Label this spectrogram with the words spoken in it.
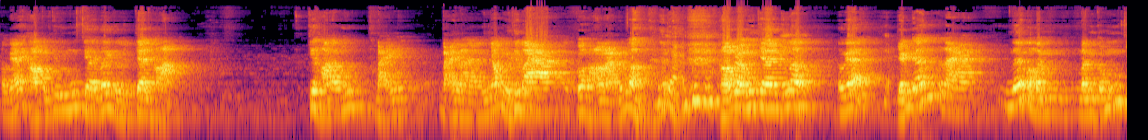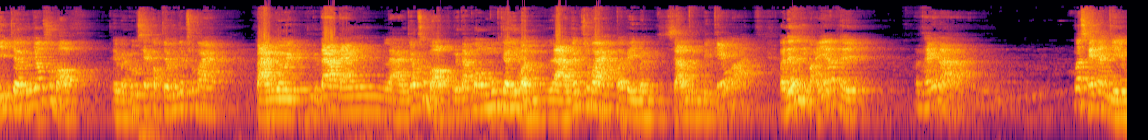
ok họ cũng chưa muốn chơi với người trên họ. Chứ họ đâu muốn bạn bạn là nhóm người thứ ba của họ mà đúng không? Yeah. họ đâu muốn chơi đúng không? Ok? Yeah. dẫn đến là nếu mà mình mình cũng chỉ chơi với nhóm số 1 thì mình cũng sẽ không chơi với nhóm số 3 và người người ta đang là nhóm số 1 người ta cũng không muốn chơi với mình là nhóm số 3 bởi vì mình sợ mình bị kéo lại. Và nếu như vậy á, thì anh thấy là nó xảy ra nhiều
